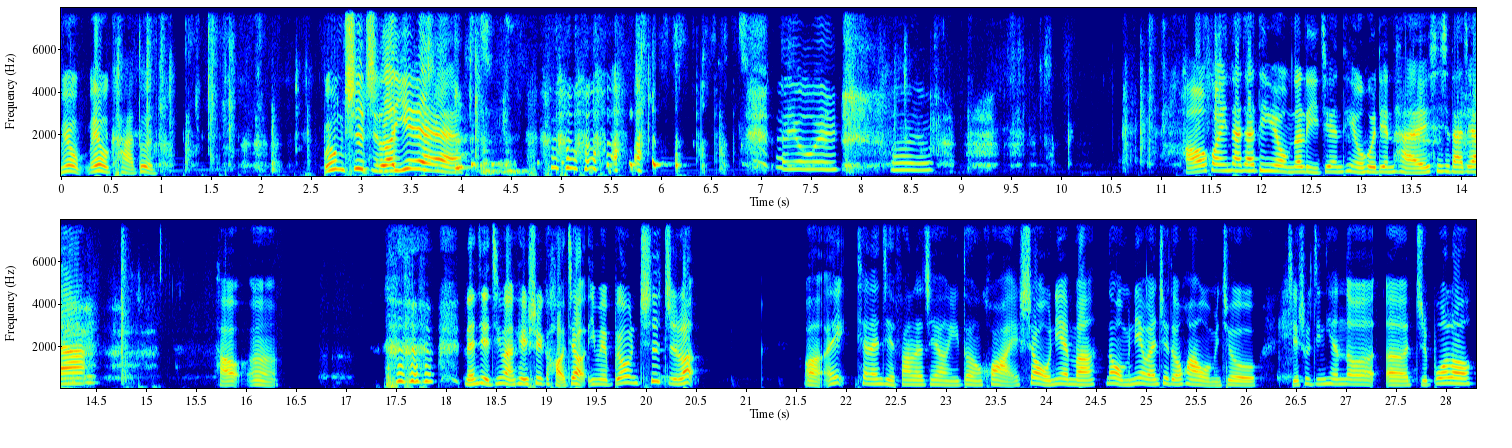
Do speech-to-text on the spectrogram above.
没有没有卡顿。不用吃纸了耶！哎呦喂，哎呦！好，欢迎大家订阅我们的李健听友会电台，谢谢大家。好，嗯，兰姐今晚可以睡个好觉，因为不用吃纸了。哇，哎，天兰姐发了这样一段话，是要我念吗？那我们念完这段话，我们就结束今天的呃直播喽。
